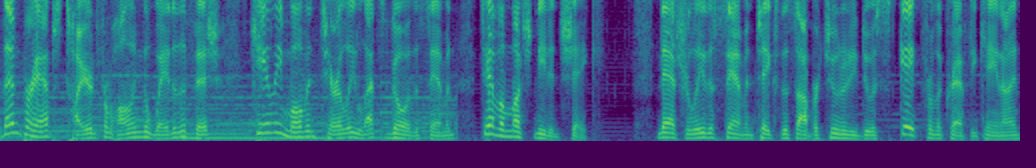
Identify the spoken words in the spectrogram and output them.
Then perhaps tired from hauling the weight of the fish, Kaylee momentarily lets go of the salmon to have a much needed shake. Naturally, the salmon takes this opportunity to escape from the crafty canine,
